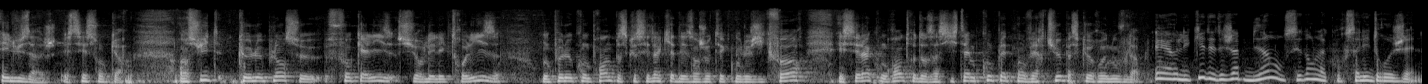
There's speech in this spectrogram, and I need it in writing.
et l'usage, et c'est son cas. Ensuite, que le plan se focalise sur l'électrolyse, on peut le comprendre parce que c'est là qu'il y a des enjeux technologiques forts et c'est là qu'on rentre dans un système complètement vertueux parce que renouvelable. Air Liquide est déjà bien lancé dans la course à l'hydrogène.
